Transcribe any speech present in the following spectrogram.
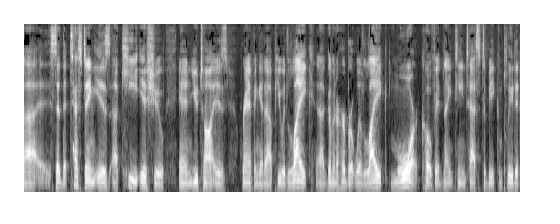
uh, said that testing is a key issue, and Utah is ramping it up. He would like, uh, Governor Herbert would like more COVID 19 tests to be completed.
